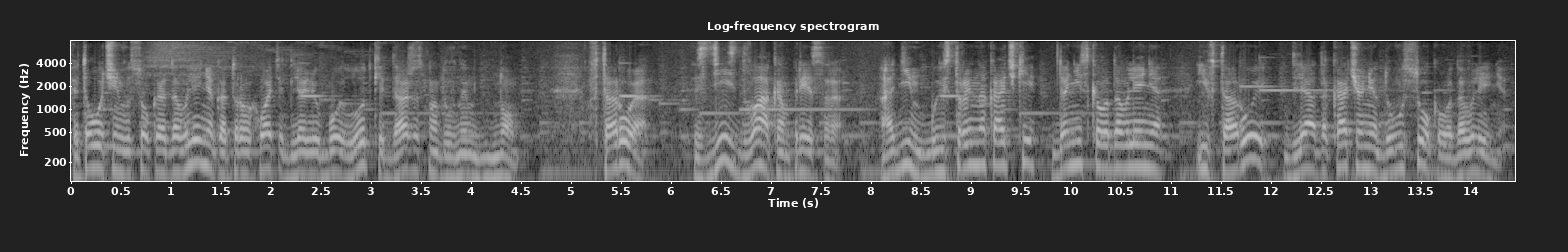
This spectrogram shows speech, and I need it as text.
Это очень высокое давление, которого хватит для любой лодки, даже с надувным дном. Второе. Здесь два компрессора. Один быстрой накачки до низкого давления и второй для докачивания до высокого давления –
